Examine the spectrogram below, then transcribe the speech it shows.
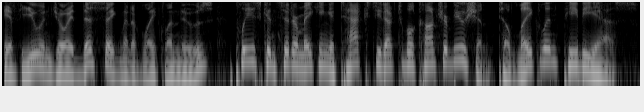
If you enjoyed this segment of Lakeland News, please consider making a tax-deductible contribution to Lakeland PBS.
